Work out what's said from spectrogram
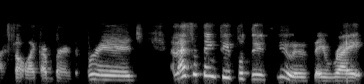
I felt like I burned a bridge." And that's the thing people do too is they write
